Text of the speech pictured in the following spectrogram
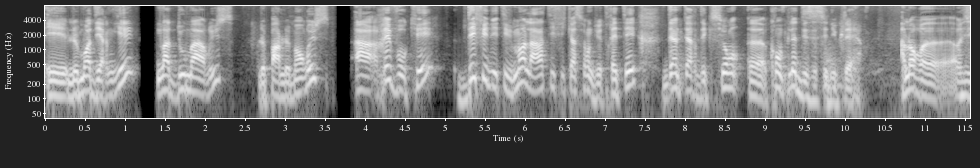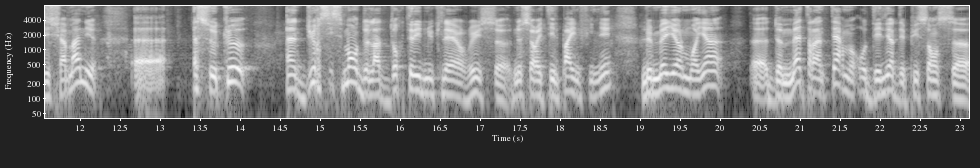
Et le mois dernier, la Douma russe, le Parlement russe, a révoqué définitivement la ratification du traité d'interdiction euh, complète des essais nucléaires. Alors, euh, Régis Chamagne, euh, est-ce que un durcissement de la doctrine nucléaire russe ne serait-il pas, in fine, le meilleur moyen euh, de mettre un terme au délire des puissances euh,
